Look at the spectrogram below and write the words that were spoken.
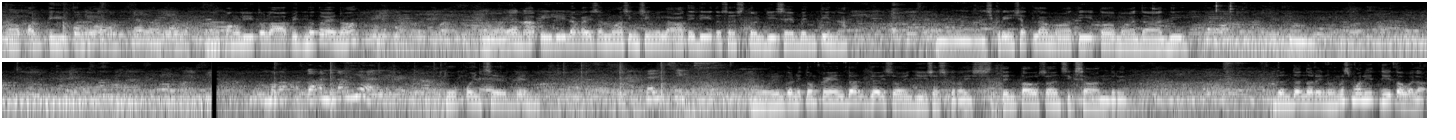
Mga pang Tito na yan, oh. Mga pang Lito Lapid na to, eh, no? Oh, ayan, ha. Pili lang kayo sa mga singsing nila ate dito sa stall G17, ha. Oh, ayan. Screenshot lang, mga tito, mga daddy. Hmm. Mga kagahan lang yan. 2.7. 10.6. Oh, yung ganitong pendant, guys, oh, in Jesus Christ. 10,600. Ganda na rin, oh. Mas maliit dito, wala.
